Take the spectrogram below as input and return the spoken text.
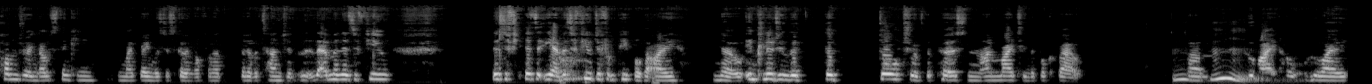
pondering, I was thinking, my brain was just going off on a bit of a tangent. I mean, there's a few, there's a few, there's a, yeah, there's a few different people that I know, including the, the daughter of the person I'm writing the book about, mm, um, who I, who, who I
